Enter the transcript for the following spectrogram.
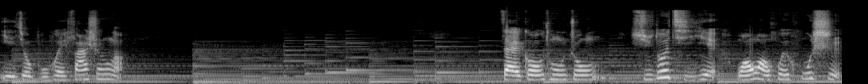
也就不会发生了。在沟通中。许多企业往往会忽视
